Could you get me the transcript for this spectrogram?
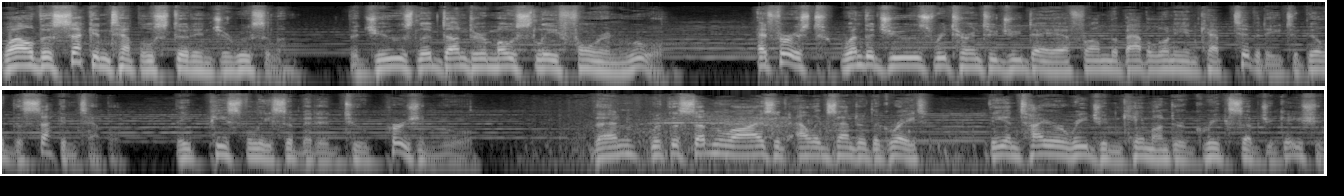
While the Second Temple stood in Jerusalem, the Jews lived under mostly foreign rule. At first, when the Jews returned to Judea from the Babylonian captivity to build the Second Temple, they peacefully submitted to Persian rule. Then, with the sudden rise of Alexander the Great, the entire region came under Greek subjugation,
